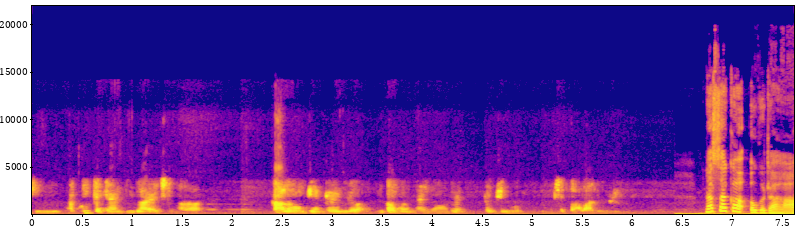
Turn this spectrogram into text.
ဒီအခုတက်တန်းပြီးသားတဲ့အချိန်မှာတော့ ကာလုံးပြန်တွဲပြီးတော့ဒီပောက်ဝင်နိုင်အောင်အတွက်လုပ်ဖြစ်ဖို့ဖြစ်သွားပါလိမ့်မယ်။နတ်ဆက်ကဥက္ကဋ္ဌဟာ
